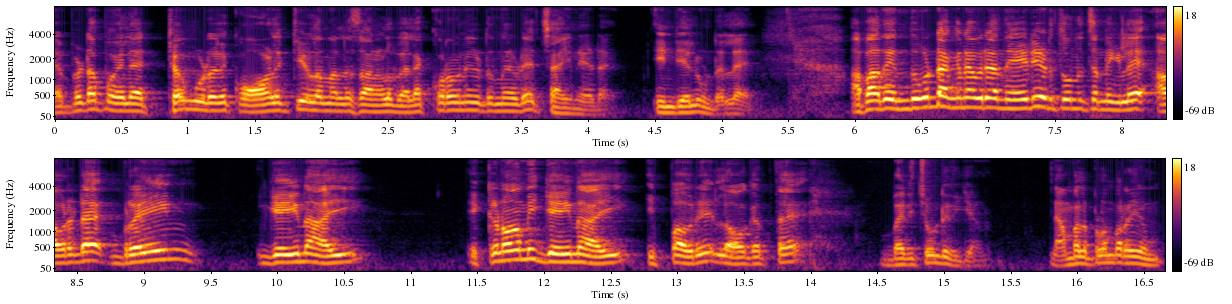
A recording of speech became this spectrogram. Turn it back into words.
എവിടെ പോയാലും ഏറ്റവും കൂടുതൽ ക്വാളിറ്റിയുള്ള നല്ല സാധനങ്ങൾ വിലക്കുറവിന് കിട്ടുന്ന എവിടെ ചൈനയുടെ ഇന്ത്യയിലും ഉണ്ടല്ലേ അപ്പോൾ അത് എന്തുകൊണ്ട് അങ്ങനെ അവർ നേടിയെടുത്തു എന്ന് വെച്ചിട്ടുണ്ടെങ്കിൽ അവരുടെ ബ്രെയിൻ ഗെയിനായി എക്കണോമിക് ഗെയിനായി ഇപ്പോൾ അവർ ലോകത്തെ ഭരിച്ചുകൊണ്ടിരിക്കുകയാണ്. ഞാൻ പലപ്പോഴും പറയും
